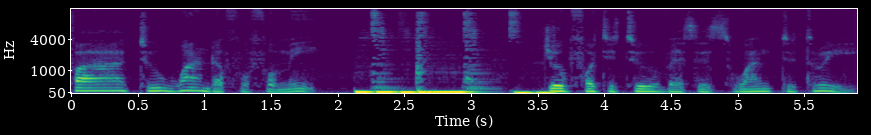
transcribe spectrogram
far too wonderful for me. Job 42, verses 1 to 3.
